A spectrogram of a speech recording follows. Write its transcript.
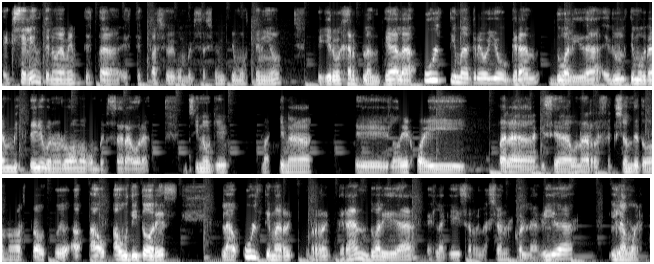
excelente nuevamente esta, este espacio de conversación que hemos tenido. Te quiero dejar planteada la última, creo yo, gran dualidad, el último gran misterio, pero no lo vamos a conversar ahora, sino que más que nada eh, lo dejo ahí para que sea una reflexión de todos nuestros auditores, la última gran dualidad es la que dice relación con la vida y la muerte.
